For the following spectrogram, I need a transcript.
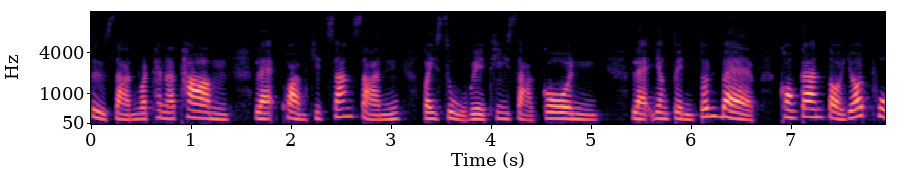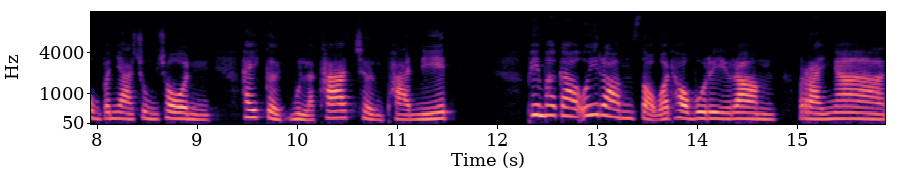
สื่อสารวัฒนธรรม และความคิดสร้างสรรค์ ไปสู่เวทีสากล และยังเป็นต้นแบบของการต่อยอดภูมิปัญญาชุมชน ให้เกิดมูลค่าเชิงพาณิชย์ พิมพากาอุ้ยรำสวทบุรีรัมรายงาน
